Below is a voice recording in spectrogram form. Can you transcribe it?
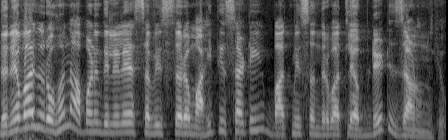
धन्यवाद रोहन. आपण दिलेल्या सविस्तर माहितीसाठी बातमी संदर्भातले अपडेट जाणून घेऊ.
